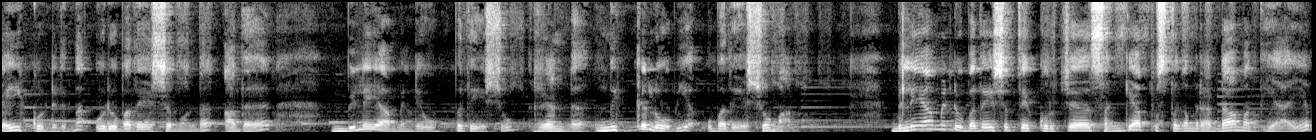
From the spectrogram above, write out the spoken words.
കൈക്കൊണ്ടിരുന്ന ഒരു ഉപദേശമുണ്ട്. അത് ബിലയാമിന്റെ ഉപദേശവും രണ്ട് നിക്കലോവിയ ഉപദേശവുമാണ്. ബിലയാമിന്റെ ഉപദേശത്തെക്കുറിച്ച് സംഖ്യാപുസ്തകം രണ്ടാം അധ്യായം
